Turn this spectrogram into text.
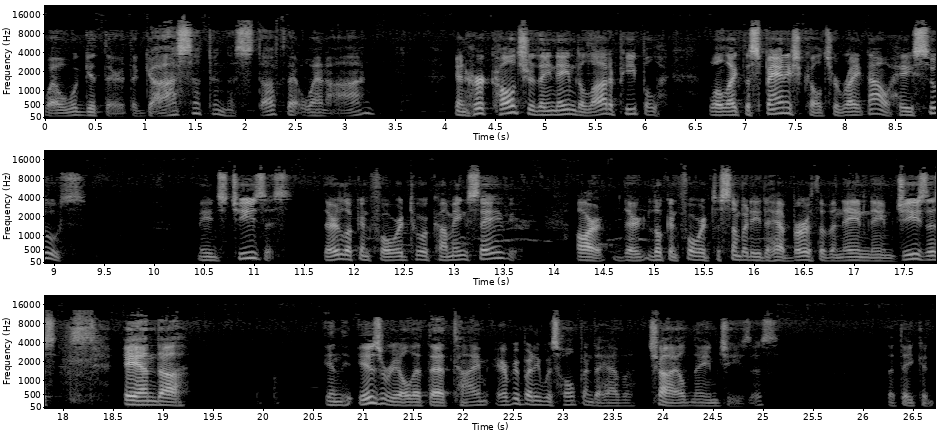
Well, we'll get there. The gossip and the stuff that went on. In her culture, they named a lot of people. Well, like the Spanish culture right now, Jesus means Jesus. They're looking forward to a coming Savior, or they're looking forward to somebody to have birth of a name named Jesus. And uh, in Israel at that time, everybody was hoping to have a child named Jesus, that they could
